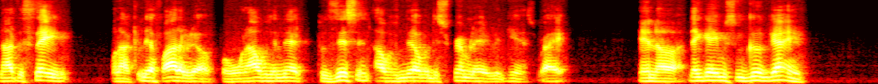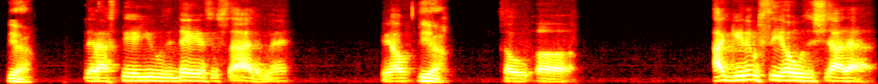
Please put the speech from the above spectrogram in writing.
Not to say when I left out of there, but when I was in that position, I was never discriminated against, right? And uh, they gave me some good game Yeah. That I still use today in society, man. You know, Yeah. so uh, I give them COs a shout out.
